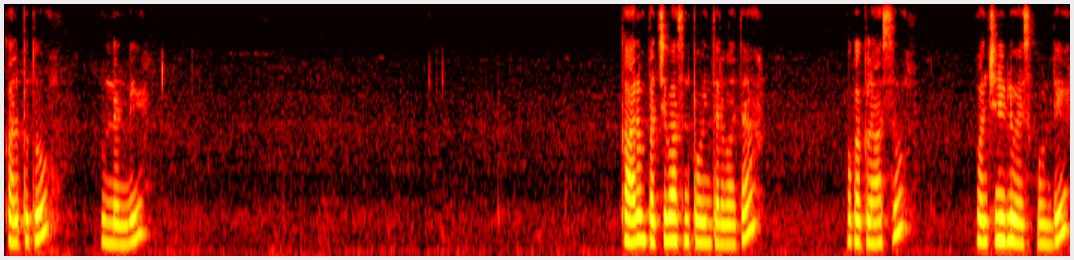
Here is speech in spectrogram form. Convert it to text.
కలుపుతూ ఉండండి. కారం పచ్చివాసన పోయిన తర్వాత ఒక గ్లాసు మంచినీళ్ళు వేసుకోండి.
